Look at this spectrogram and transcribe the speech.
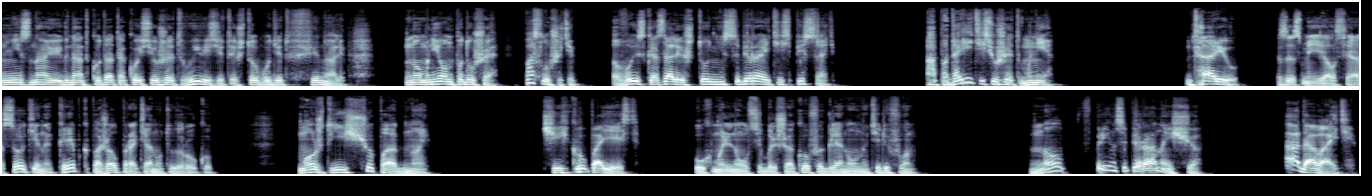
не знаю, Игнат, куда такой сюжет вывезет и что будет в финале. Но мне он по душе. Послушайте, вы сказали, что не собираетесь писать. А подарите сюжет мне». «Дарю», — засмеялся Осокин и крепко пожал протянутую руку. «Может, еще по одной?» «Чайку поесть», — ухмыльнулся Большаков и глянул на телефон. «Ну, в принципе, рано еще. А давайте.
